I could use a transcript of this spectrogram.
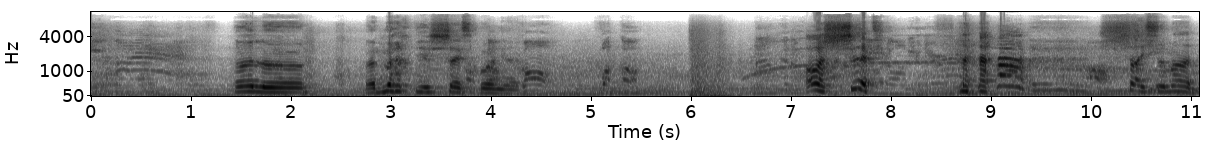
Hallo. Was macht ihr. Fuck off. Oh shit! Scheiße, Mann!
